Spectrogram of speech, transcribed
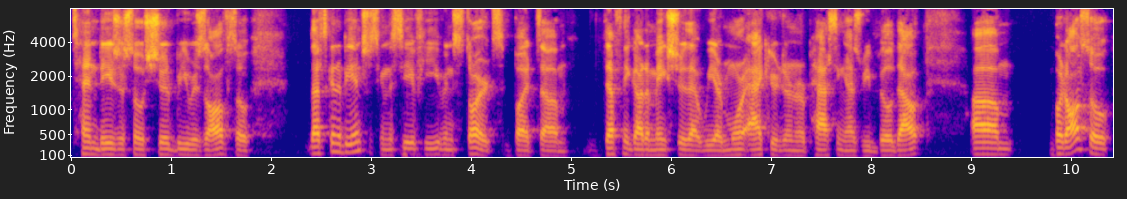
10 days or so should be resolved. So that's going to be interesting to see if he even starts. But um, definitely got to make sure that we are more accurate in our passing as we build out. Um, but also,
